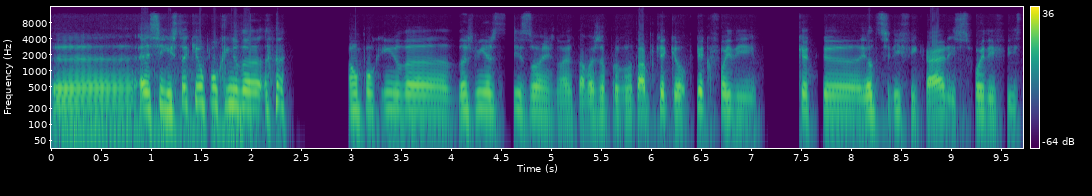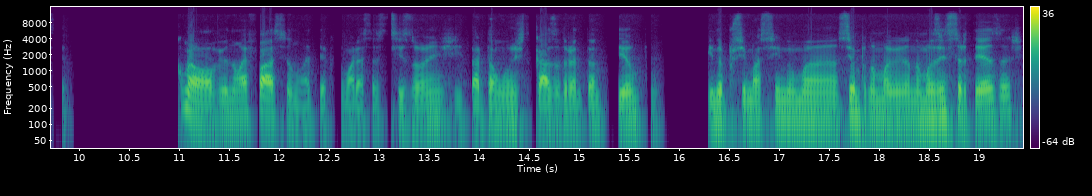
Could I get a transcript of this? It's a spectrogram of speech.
Eh, É assim, isto aqui é um pouquinho da, é um pouquinho da- das minhas decisões, não é? Estavas a perguntar porque é que, eu, porque é que foi porque é que eu decidi ficar, isso foi difícil. Como é óbvio, não é fácil, não é? Ter que tomar essas decisões e estar tão longe de casa durante tanto tempo, ainda por cima assim numa, sempre numa, numas incertezas,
